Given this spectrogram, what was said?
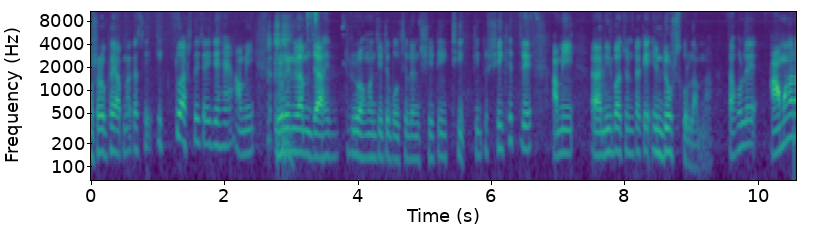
মোশারফ ভাই, আপনার কাছে একটু আসতে চাই যে হ্যাঁ আমি ধরে নিলাম জাহিদুর রহমান যেটা বলছিলেন সেটাই ঠিক। কিন্তু সেই ক্ষেত্রে আমি নির্বাচনটাকে এন্ডোর্স করলাম না। তাহলে আমার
